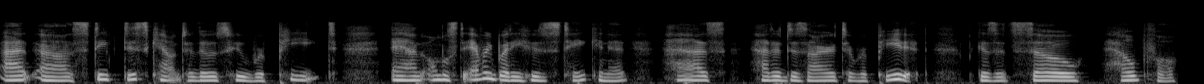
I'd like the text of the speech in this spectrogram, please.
at a steep discount to those who repeat. And almost everybody who's taken it has had a desire to repeat it because it's so helpful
